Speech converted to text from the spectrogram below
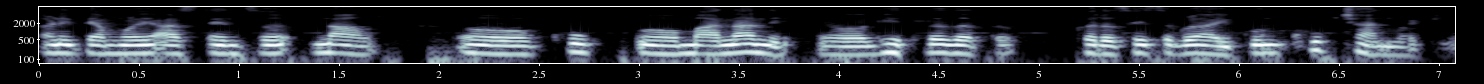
आणि त्यामुळे आज त्यांचं नाव खूप मानाने घेतलं जातं. खरंच हे सगळं ऐकून खूप छान वाटलं.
